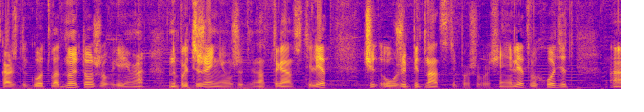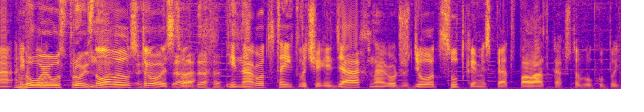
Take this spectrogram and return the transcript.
каждый год в одно и то же время, на протяжении уже 12-13 лет, уже 15, прошу прощения, лет выходит iPhone. Новое устройство. Новое устройство. да, да. И народ стоит в очередях, народ ждет, сутками спят в палатках, чтобы купить,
